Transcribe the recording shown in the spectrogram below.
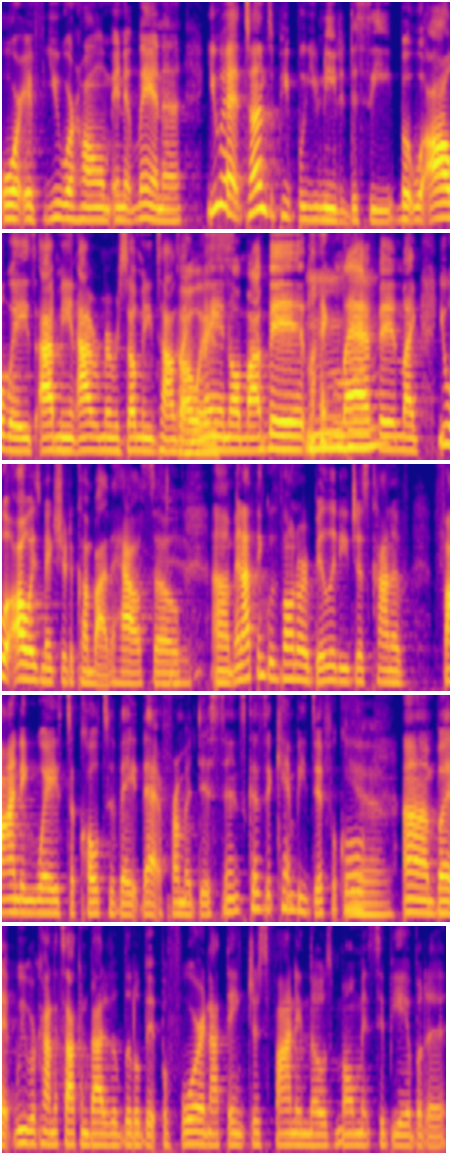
Or if you were home in Atlanta, you had tons of people you needed to see, but will always, I mean, I remember so many times like always. laying on my bed, like mm-hmm. laughing, like you will always make sure to come by the house. So, um, and I think with vulnerability, just kind of finding ways to cultivate that from a distance because it can be difficult. Yeah. Um, but we were kind of talking about it a little bit before, and I think just finding those moments to be able to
